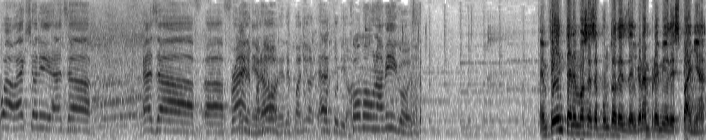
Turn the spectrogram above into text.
Well, actually, as a as a, uh, friend, you know, en español, eh, como un amigo. En fin, tenemos ese punto desde el Gran Premio de España.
